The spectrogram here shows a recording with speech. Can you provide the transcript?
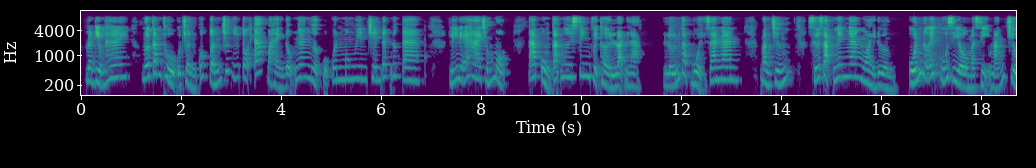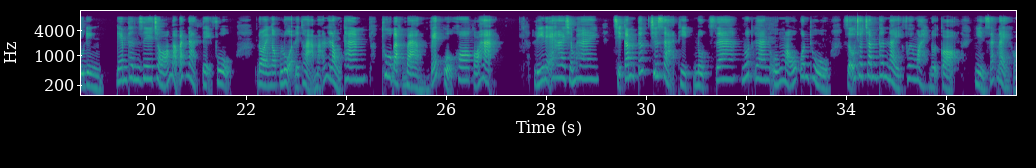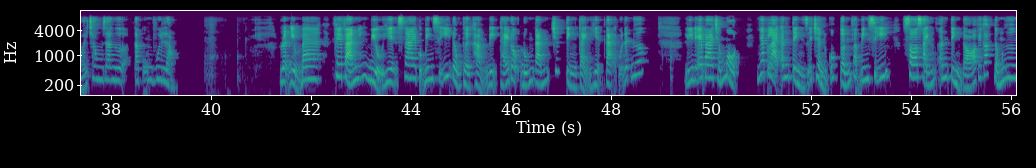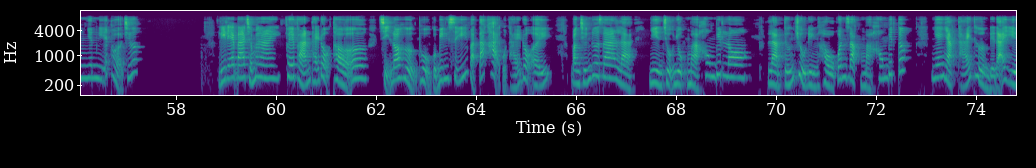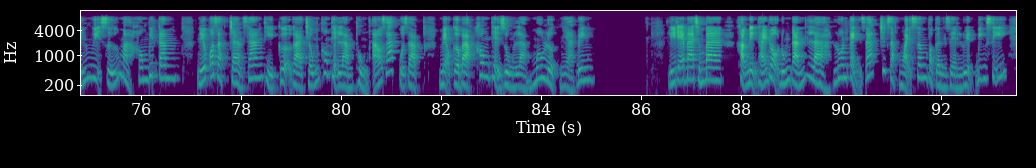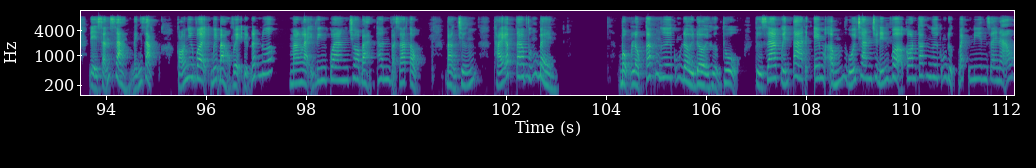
Luận điểm 2, nỗi căm thù của Trần Quốc Tuấn trước những tội ác và hành động ngang ngược của quân Mông Nguyên trên đất nước ta. Lý lẽ 2.1, ta cùng các ngươi sinh về thời loạn lạc, lớn gặp buổi gian nan. Bằng chứng, sứ giặc nghênh ngang ngoài đường, uốn lưỡi cú diều mà xị mắng triều đình, đem thân dê chó mà bắt nạt tệ phụ, đòi ngọc lụa để thỏa mãn lòng tham, thu bạc vàng, vét của kho có hạn. Lý lẽ 2.2 Chỉ căm tức chưa xả thịt, nột da, nuốt gan uống máu quân thủ, dẫu cho trăm thân này phơi ngoài nội cỏ, nhìn xác này gói trong da ngựa, ta cũng vui lòng. Luận điểm 3, phê phán những biểu hiện sai của binh sĩ đồng thời khẳng định thái độ đúng đắn trước tình cảnh hiện tại của đất nước. Lý lẽ 3.1, nhắc lại ân tình giữa Trần Quốc Tuấn và binh sĩ, so sánh ân tình đó với các tấm gương nhân nghĩa thuở trước. Lý lẽ 3.2 phê phán thái độ thờ ơ, chỉ lo hưởng thụ của binh sĩ và tác hại của thái độ ấy. Bằng chứng đưa ra là nhìn trụ nhục mà không biết lo, làm tướng triều đình hầu quân giặc mà không biết tức, nghe nhạc thái thường để đãi yến ngụy sứ mà không biết căm. Nếu có giặc tràn sang thì cựa gà trống không thể làm thủng áo giáp của giặc, mẹo cờ bạc không thể dùng làm mưu lược nhà binh. Lý lẽ 3.3 khẳng định thái độ đúng đắn là luôn cảnh giác trước giặc ngoại xâm và cần rèn luyện binh sĩ để sẵn sàng đánh giặc. Có như vậy mới bảo vệ được đất nước, mang lại vinh quang cho bản thân và gia tộc. Bằng chứng, thái ấp ta vững bền. Bộng lộc các ngươi cũng đời đời hưởng thụ, từ gia quyến ta được êm ấm gối chăn cho đến vợ con các ngươi cũng được bách niên dai não.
